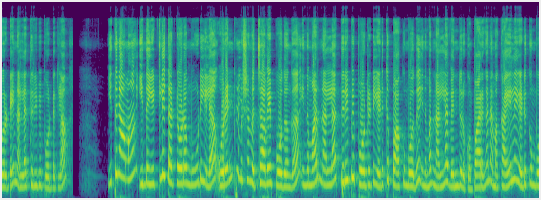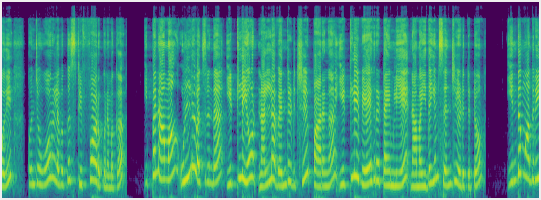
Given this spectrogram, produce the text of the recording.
ஒரு டைம் நல்லா திருப்பி போட்டுக்கலாம். இது நாம இந்த இட்லி தட்டோட மூடியில் ஒரு ரெண்டு நிமிஷம் வச்சாவே போதுங்க. இந்த மாதிரி நல்லா திருப்பி போட்டுட்டு எடுத்து பார்க்கும்போது இந்த மாதிரி நல்லா வெந்திருக்கும். பாருங்கள் நம்ம கையில் எடுக்கும் போதே கொஞ்சம் ஓரளவுக்கு ஸ்டிஃபாக இருக்கும் நமக்கு. இப்போ நாம உள்ளே வச்சுருந்த இட்லியும் நல்லா வெந்துடுச்சு. பாருங்கள் இட்லி வேகிற டைம்லேயே நாம் இதையும் செஞ்சு எடுத்துட்டோம். இந்த மாதிரி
